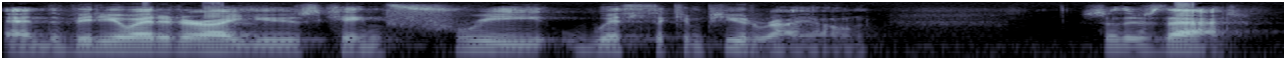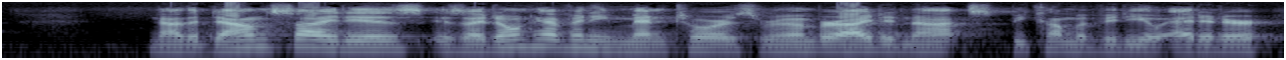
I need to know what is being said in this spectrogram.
and the video editor I used came free with the computer I own. So there's that. Now the downside is, is I don't have any mentors. Remember, I did not become a video editor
